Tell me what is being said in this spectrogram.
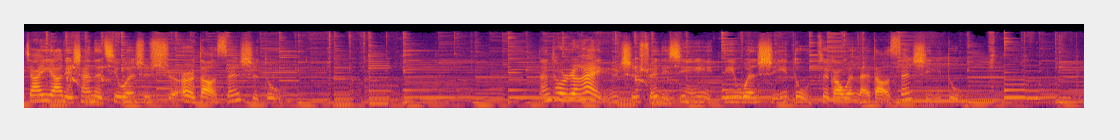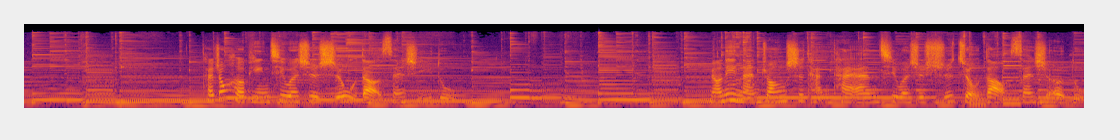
嘉义阿里山的气温是十二到三十度。南投仁爱鱼池水里信义低温十一度，最高温来到三十一度。台中和平气温是十五到三十一度。苗栗南庄诗坛泰安气温是十九到三十二度。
